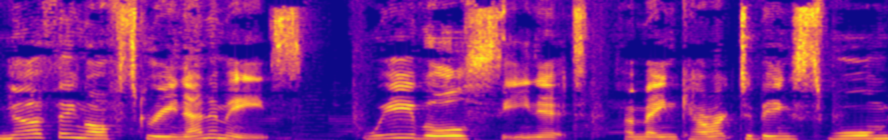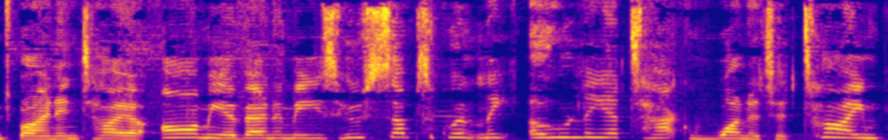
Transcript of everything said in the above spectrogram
Nerfing off screen enemies. We've all seen it a main character being swarmed by an entire army of enemies who subsequently only attack one at a time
